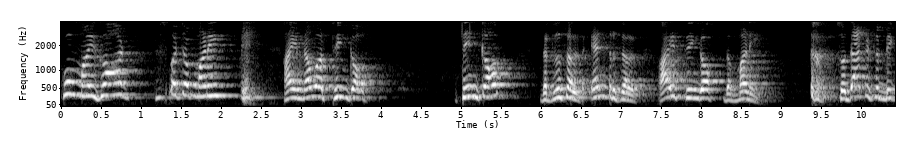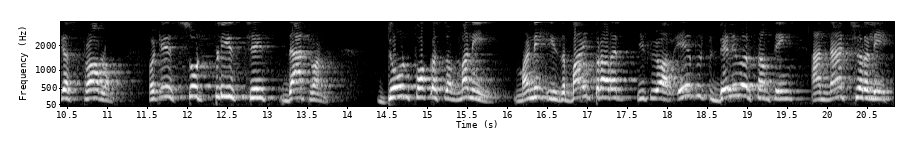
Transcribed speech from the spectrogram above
Oh my God, this much of money. I never think of, think of the result, end result. I think of the money. so that is the biggest problem. Okay, so please change that one. Don't focus on money. Money is a byproduct. If you are able to deliver something and naturally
